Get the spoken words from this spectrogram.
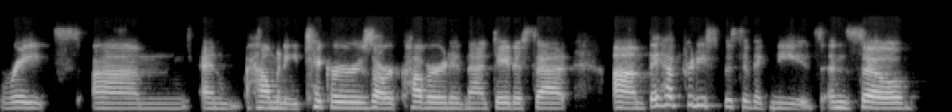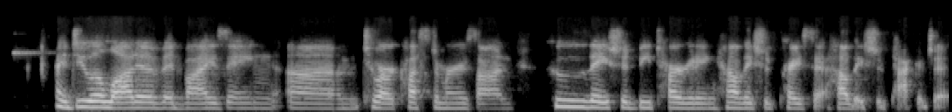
rates um, and how many tickers are covered in that data set. Um, they have pretty specific needs. And so I do a lot of advising um, to our customers on who they should be targeting, how they should price it, how they should package it.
